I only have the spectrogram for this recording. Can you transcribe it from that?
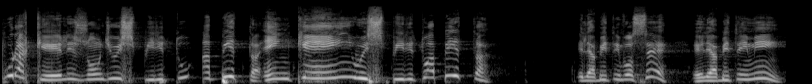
por aqueles onde o Espírito habita, em quem o Espírito habita. Ele habita em você, ele habita em mim.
